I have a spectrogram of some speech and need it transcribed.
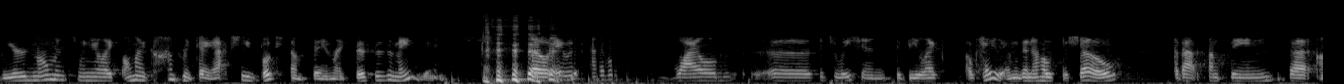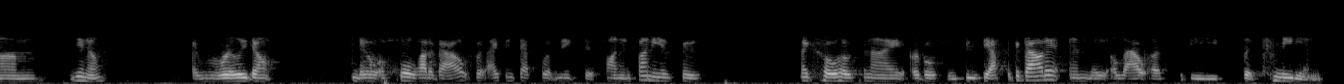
weird moments when you're like, oh my God, like I actually booked something. Like, this is amazing. so it was kind of a wild uh, situation to be like, okay, I'm going to host a show about something that, um, you know, I really don't know a whole lot about, but I think that's what makes it fun and funny is because my co-host and I are both enthusiastic about it, and they allow us to be like comedians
